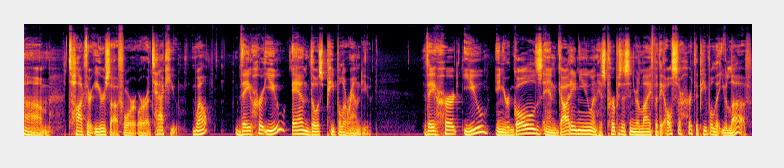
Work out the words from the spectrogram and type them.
um, talk their ears off or, or attack you? Well, they hurt you and those people around you. They hurt you in your goals and God in you and His purposes in your life, but they also hurt the people that you love,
